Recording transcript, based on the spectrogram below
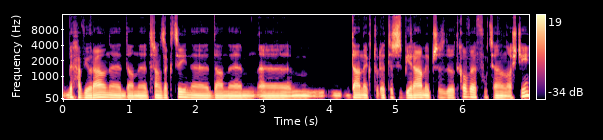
behawioralne, dane transakcyjne, dane, dane, które też zbieramy przez dodatkowe funkcjonalności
